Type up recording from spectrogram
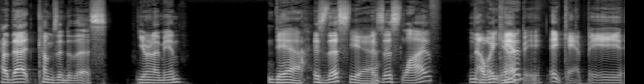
how that comes into this. You know what I mean? yeah. Is this Yeah. Is this live? No, it can't it? be. It can't be.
